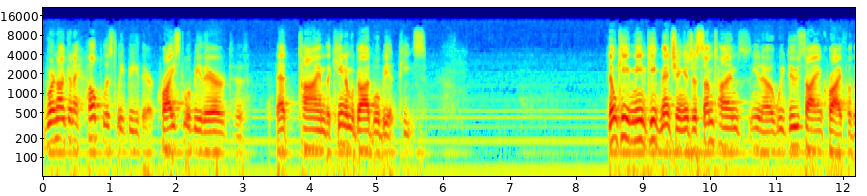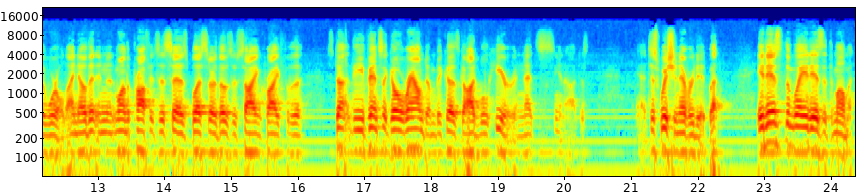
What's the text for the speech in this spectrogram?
We're not going to helplessly be there. Christ will be there to, at that time. The kingdom of God will be at peace. Don't keep mean to keep mentioning. It's just sometimes you know we do sigh and cry for the world. I know that in one of the prophets it says, "Blessed are those who sigh and cry for the the events that go around them, because God will hear." And that's you know I just yeah, just wish it never did, but it is the way it is at the moment.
